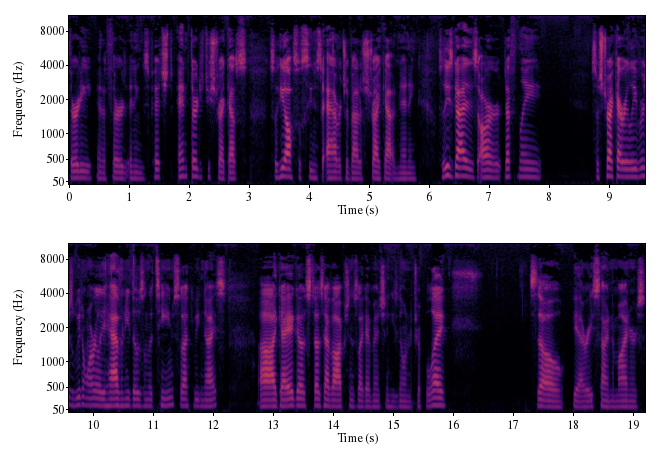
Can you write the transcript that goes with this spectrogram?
30 and a third innings pitched and 32 strikeouts. So he also seems to average about a strikeout an inning. So these guys are definitely some strikeout relievers. We don't really have any of those on the team, so that could be nice. Uh, Gallegos does have options, like I mentioned. He's going to AAA. So yeah, re-signed the minors.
